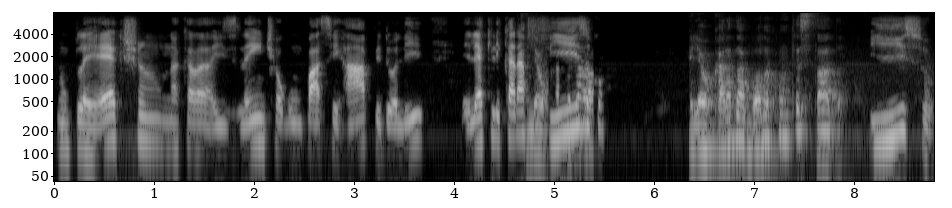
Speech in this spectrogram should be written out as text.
num play action, naquela slant, algum passe rápido ali. Ele é aquele cara ele físico. É cara da, ele é o cara da bola contestada. Isso,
